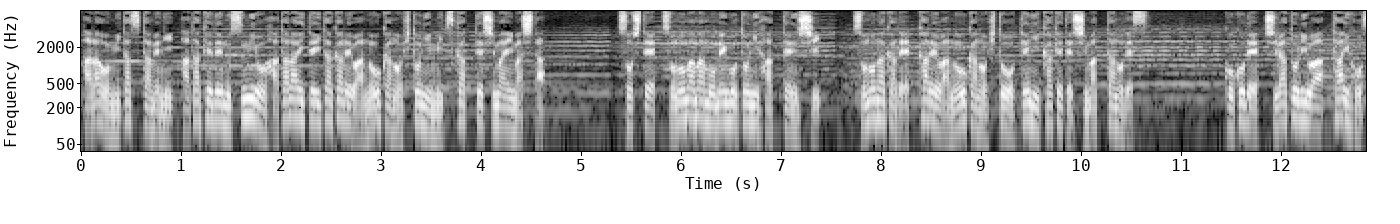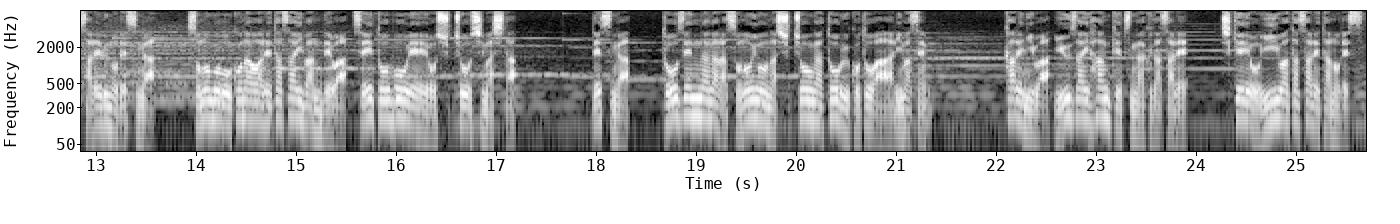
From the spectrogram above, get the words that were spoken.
腹を満たすために畑で盗みを働いていた彼は農家の人に見つかってしまいました。そしてそのまま揉め事に発展し、その中で彼は農家の人を手にかけてしまったのです。ここで白鳥は逮捕されるのですが、その後行われた裁判では正当防衛を主張しました。ですが、当然ながらそのような主張が通ることはありません。彼には有罪判決が下され、死刑を言い渡されたのです。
